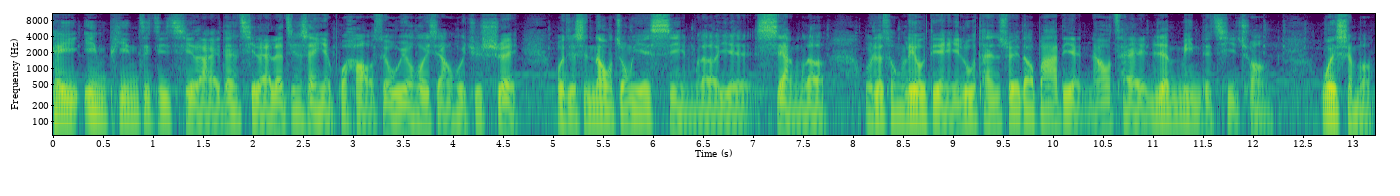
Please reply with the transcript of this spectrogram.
可以硬拼自己起来，但起来了精神也不好，所以我又会想回去睡，或者是闹钟也醒了也响了，我就从六点一路贪睡到八点，然后才认命的起床。为什么？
